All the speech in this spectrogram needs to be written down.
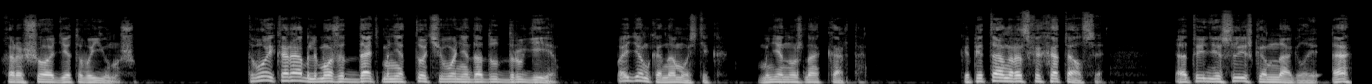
хорошо одетого юношу. «Твой корабль может дать мне то, чего не дадут другие. Пойдем-ка на мостик, мне нужна карта». Капитан расхохотался. «А ты не слишком наглый, а?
